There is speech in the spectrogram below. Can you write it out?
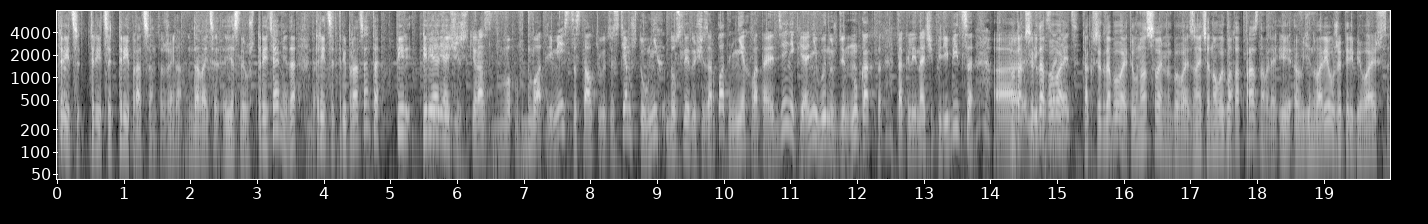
30, 33 процента, Жень. Да. Давайте, если уж третями, да, да. 33 процента пер, периодически. периодически раз в 2-3 месяца сталкиваются с тем, что у них до следующей зарплаты не хватает денег, и они вынуждены, ну, как-то так или иначе перебиться. А, ну, так всегда бывает. Занять. Так всегда бывает. И у нас с вами бывает. Знаете, Новый да. год отпраздновали, и в январе уже перебиваешься.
